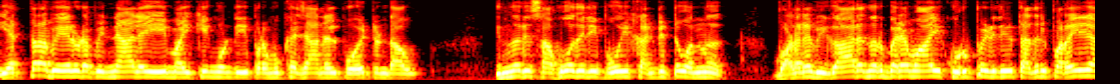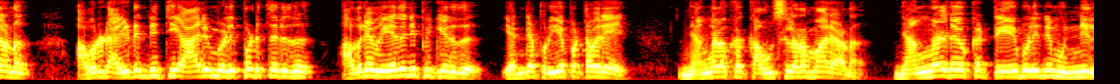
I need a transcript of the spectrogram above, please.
എത്ര പേരുടെ പിന്നാലെ ഈ മൈക്കും കൊണ്ട് ഈ പ്രമുഖ ചാനൽ പോയിട്ടുണ്ടാവും? ഇന്നൊരു സഹോദരി പോയി കണ്ടിട്ട് വന്ന് വളരെ വികാരനിർഭരമായി കുറിപ്പെഴുതിയിട്ട് അതിൽ പറയുകയാണ് അവരുടെ ഐഡന്റിറ്റി ആരും വെളിപ്പെടുത്തരുത് അവരെ വേദനിപ്പിക്കരുത്. എന്റെ പ്രിയപ്പെട്ടവരെ ഞങ്ങളൊക്കെ കൗൺസിലർമാരാണ്. ഞങ്ങളുടെയൊക്കെ ടേബിളിന് മുന്നിൽ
